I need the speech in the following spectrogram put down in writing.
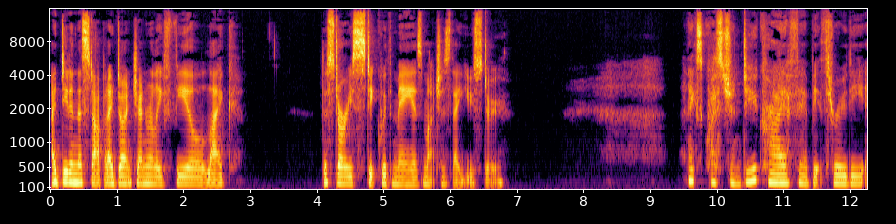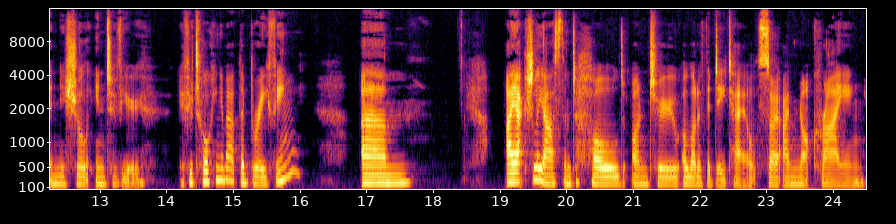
I did in the start, but I don't generally feel like the stories stick with me as much as they used to. Next question Do you cry a fair bit through the initial interview? If you're talking about the briefing, um, I actually asked them to hold on to a lot of the detail so I'm not crying.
